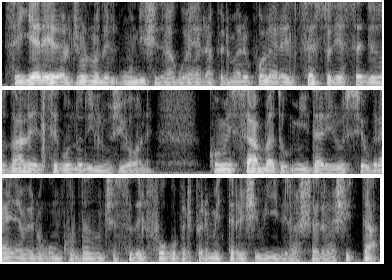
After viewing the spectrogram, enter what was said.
Se ieri era il giorno del 11 della guerra, per Mariupol era il sesto di assedio totale e il secondo di illusione. Come sabato, militari russi e ucraini avevano concordato un cessate il fuoco per permettere ai civili di lasciare la città.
